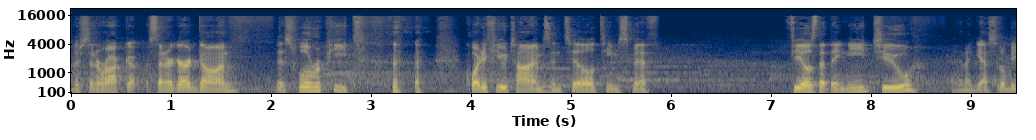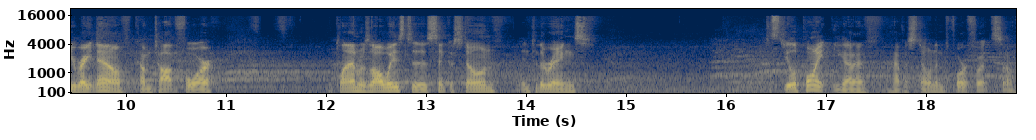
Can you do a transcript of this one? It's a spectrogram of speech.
Another center rock, center guard gone. This will repeat quite a few times until Team Smith feels that they need to, and I guess it'll be right now, come top four. The plan was always to sink a stone into the rings. To steal a point, you gotta have a stone in the forefoot, so.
